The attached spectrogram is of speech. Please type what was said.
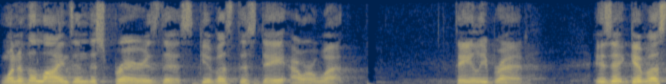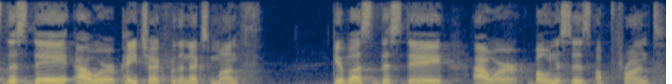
one of the lines in this prayer is this Give us this day our what? Daily bread. Is it give us this day our paycheck for the next month? Give us this day our bonuses up front?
